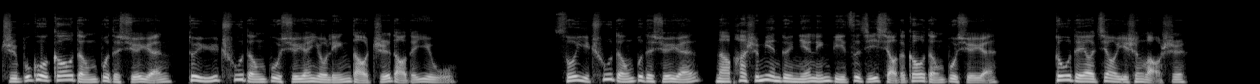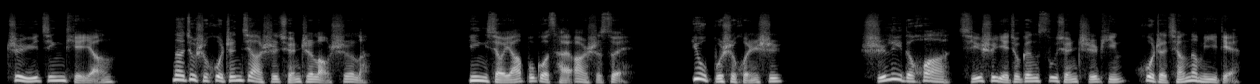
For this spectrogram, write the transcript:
只不过高等部的学员对于初等部学员有领导指导的义务，所以初等部的学员哪怕是面对年龄比自己小的高等部学员，都得要叫一声老师。至于金铁阳，那就是货真价实全职老师了。应小牙不过才二十岁，又不是魂师，实力的话其实也就跟苏璇持平或者强那么一点，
